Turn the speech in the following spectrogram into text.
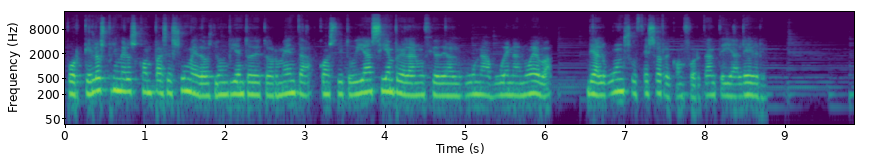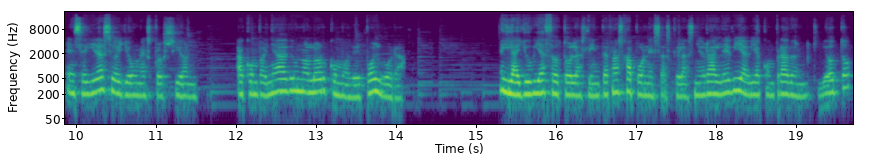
¿Por qué los primeros compases húmedos de un viento de tormenta constituían siempre el anuncio de alguna buena nueva de algún suceso reconfortante y alegre. Enseguida se oyó una explosión, acompañada de un olor como de pólvora, y la lluvia azotó las linternas japonesas que la señora Levy había comprado en Kioto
